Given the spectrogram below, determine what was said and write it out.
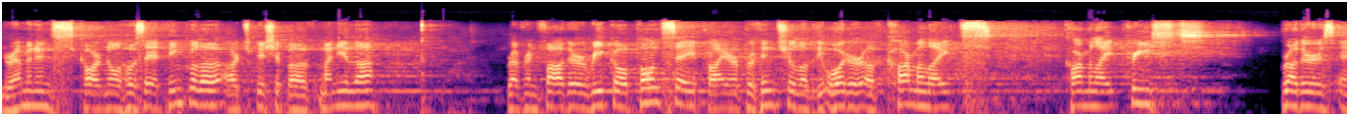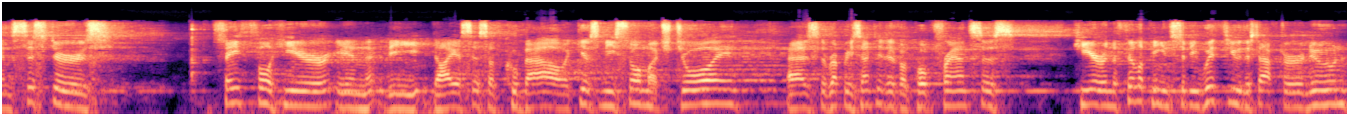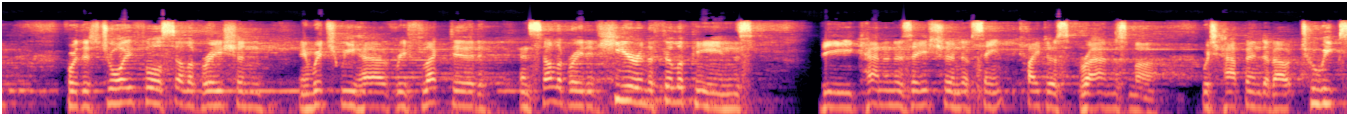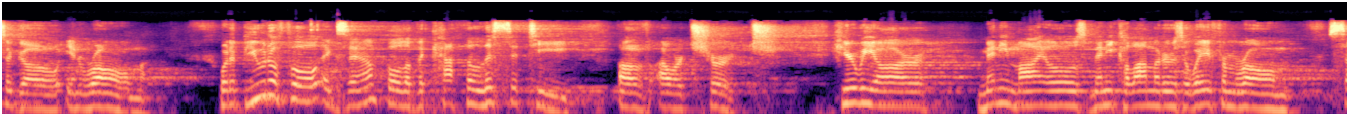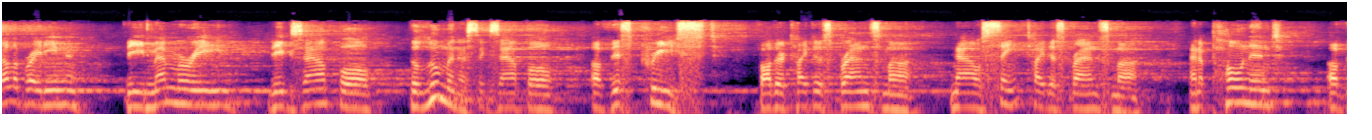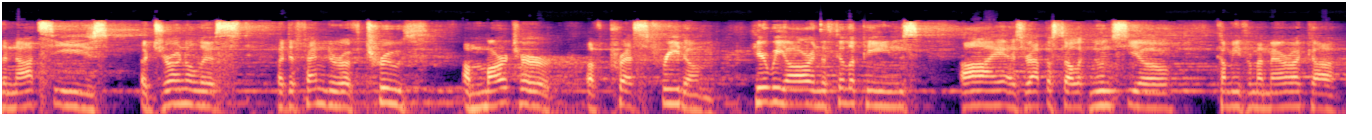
Your Eminence, Cardinal Jose Advincula, Archbishop of Manila, Reverend Father Rico Ponce, Prior Provincial of the Order of Carmelites, Carmelite priests, brothers and sisters, faithful here in the Diocese of Cubao. It gives me so much joy as the representative of Pope Francis here in the Philippines to be with you this afternoon for this joyful celebration in which we have reflected and celebrated here in the Philippines the canonization of St. Titus Brandsma, which happened about two weeks ago in Rome. What a beautiful example of the Catholicity of our church. Here we are, many miles, many kilometers away from Rome, celebrating the memory, the example, the luminous example of this priest, Father Titus Brandsma, now Saint Titus Brandsma, an opponent of the Nazis, a journalist, a defender of truth, a martyr of press freedom. Here we are in the Philippines, I, as your apostolic nuncio, coming from America,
